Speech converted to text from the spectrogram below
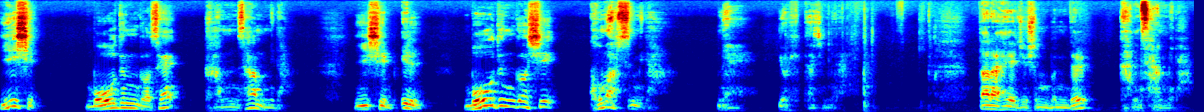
20. 모든 것에 감사합니다. 21. 모든 것이 고맙습니다. 네, 여기까지입니다. 따라해 주신 분들 감사합니다.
